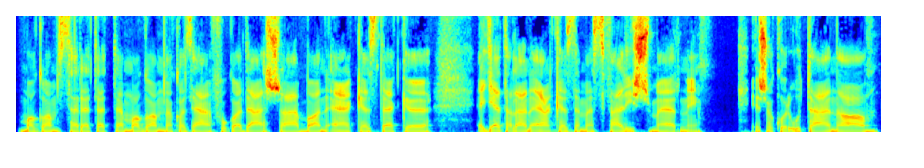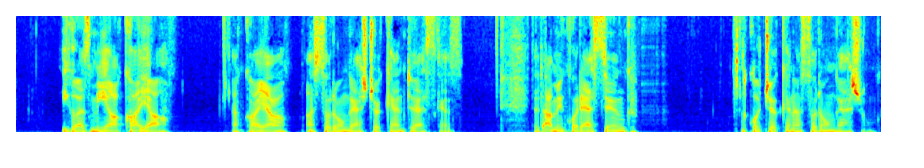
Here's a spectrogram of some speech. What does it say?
magam szeretete, magamnak az elfogadásában elkezdek, egyáltalán elkezdem ezt felismerni. És akkor utána, igaz, mi a kaja? A kaja a szorongás csökkentő eszköz. Tehát amikor eszünk, akkor csökken a szorongásunk.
